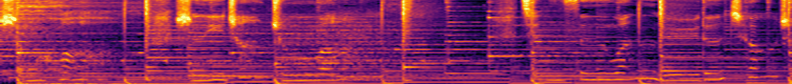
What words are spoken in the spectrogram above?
生活是一场蛛网，千丝万缕的纠缠。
